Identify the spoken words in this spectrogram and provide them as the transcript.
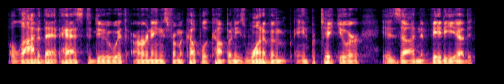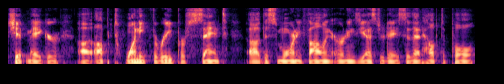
A lot of that has to do with earnings from a couple of companies. One of them, in particular, is uh, Nvidia, the chip maker, uh, up 23 percent uh, this morning following earnings yesterday. So that helped to pull,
